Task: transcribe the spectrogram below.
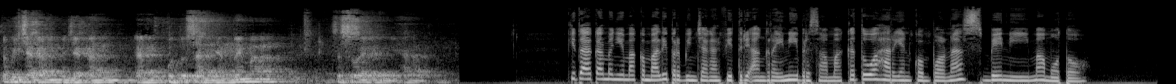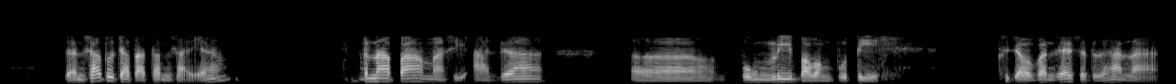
kebijakan-kebijakan dan keputusan yang memang sesuai dengan diharapkan. Kita akan menyimak kembali perbincangan Fitri Anggraini bersama Ketua Harian Kompolnas Beni Mamoto. Dan satu catatan saya, kenapa masih ada uh, pungli bawang putih? Jawaban saya sederhana.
